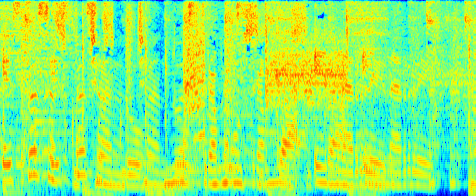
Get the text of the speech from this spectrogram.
Estás escuchando, Estás escuchando nuestra, música, música. En la red.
